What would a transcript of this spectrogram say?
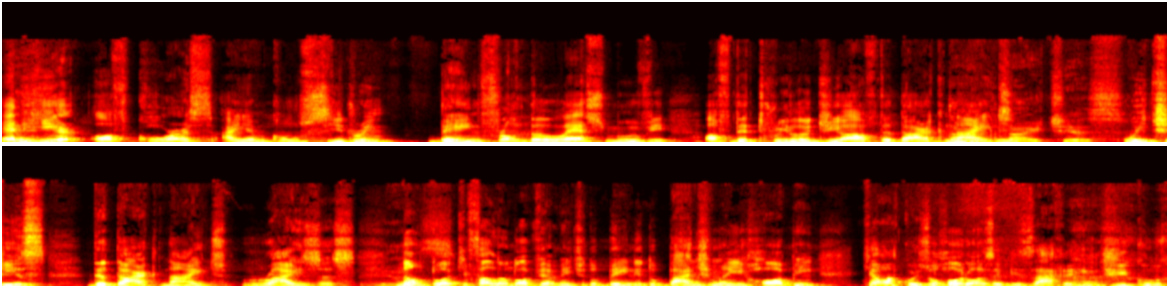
And here, of course, I am considering Bane from the last movie of the trilogy of The Dark Knight. Dark Knight, yes. Which is The Dark Knight Rises. Não, tô aqui falando, obviamente, do Bane do Batman e Robin, que é uma coisa horrorosa, bizarra, ridículo.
